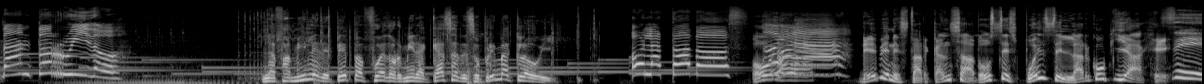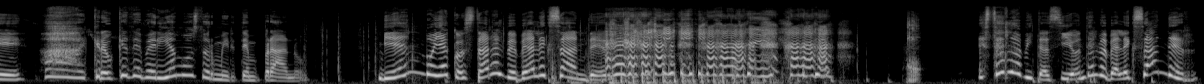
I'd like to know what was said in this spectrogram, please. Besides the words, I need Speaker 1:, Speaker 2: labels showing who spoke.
Speaker 1: ¡Tanto ruido!
Speaker 2: La familia de Peppa fue a dormir a casa de su prima Chloe.
Speaker 1: ¡Hola a todos!
Speaker 3: Hola. Deben estar cansados después del largo viaje.
Speaker 4: Sí. Ay, creo que deberíamos dormir temprano. Bien, voy a acostar al bebé Alexander. Esta es la habitación del bebé Alexander.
